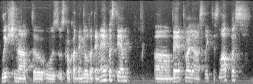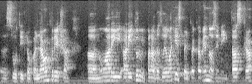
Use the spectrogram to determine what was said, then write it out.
klikšķināt uz, uz kaut kādiem viltotiem e-pastiem, vērt vaļā sliktas lapas, sūtīt kaut kādu ļaunu tur iekšā. Nu, arī, arī tur parādās lielāka iespēja. Tā kā viennozīmīgi tas, ka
